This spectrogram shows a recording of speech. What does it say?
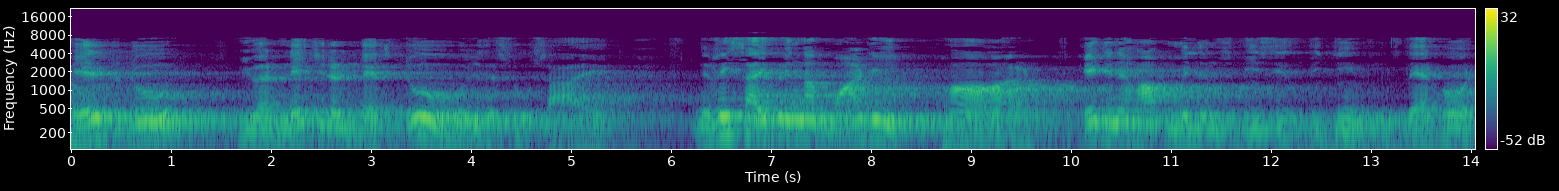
fail to do, your natural death too is a suicide. Recycling of body for eight and a half million species begins. Therefore,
